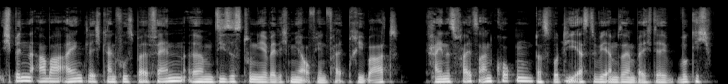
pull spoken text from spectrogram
Ich bin aber eigentlich kein Fußballfan. Ähm, dieses Turnier werde ich mir auf jeden Fall privat keinesfalls angucken. Das wird die erste WM sein, weil ich da wirklich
